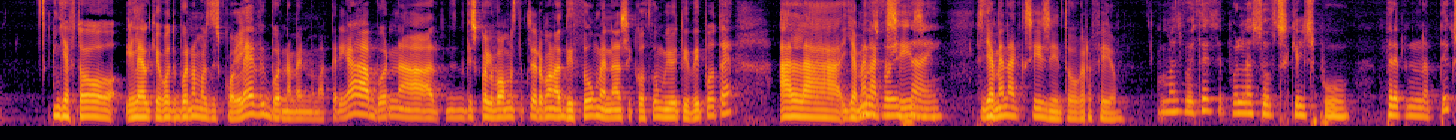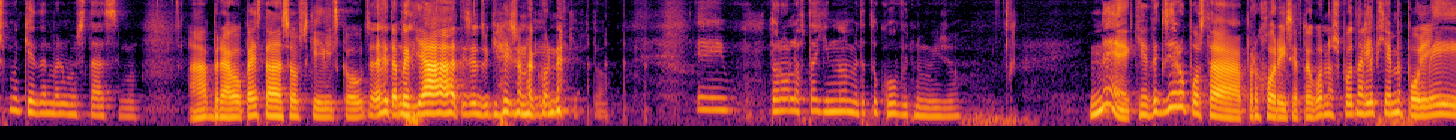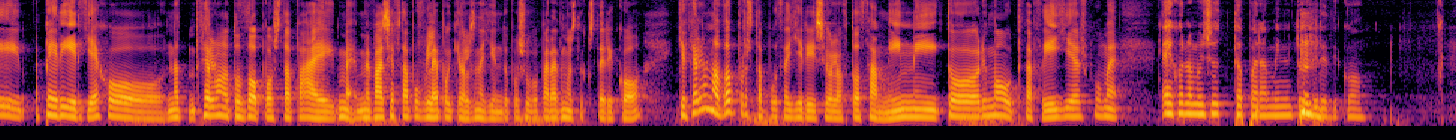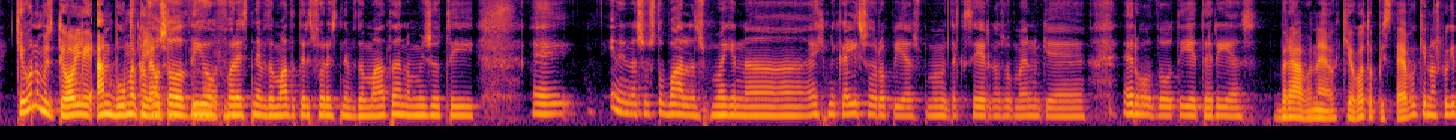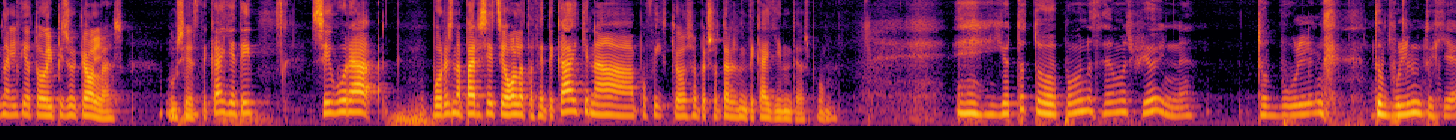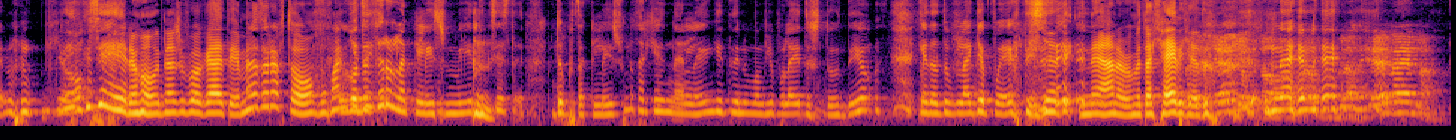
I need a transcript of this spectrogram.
Γι' αυτό λέω και εγώ ότι μπορεί να μας δυσκολεύει, μπορεί να μένουμε μακριά, μπορεί να δυσκολευόμαστε ξέρω, να αντιθούμε, να σηκωθούμε ή οτιδήποτε. Αλλά για μένα, αξίζει, για μένα αξίζει το γραφείο. Μας βοηθάει σε πολλά soft skills που πρέπει να αναπτύξουμε και δεν μένουμε στάσιμοι. Α, μπράβο, πες τα soft skills coach. Ε, τα παιδιά της education ακούνε. Ε, τώρα όλα αυτά γίνανε μετά το COVID νομίζω. Ναι, και δεν ξέρω πώς θα προχωρήσει αυτό. Εγώ να σου πω την αλήθεια είμαι πολύ περίεργη. Έχω, να, θέλω να το δω πώς θα πάει με, με βάση αυτά που βλέπω και όλα να γίνεται, όπως σου είπα παράδειγμα στο εξωτερικό. Και θέλω να δω προς τα που θα γυρίσει όλο αυτό. Θα μείνει το remote, θα φύγει ας πούμε. Εγώ νομίζω ότι θα παραμείνει το υπηρετικό. Και εγώ νομίζω ότι όλοι, αν μπούμε πλέον... Αυτό το δύο φορές την εβδομάδα, τρεις φορές την εβδομάδα, νομίζω ότι ε, είναι ένα σωστό balance πούμε, για να έχει μια καλή ισορροπία πούμε, μεταξύ εργαζομένου και εργοδότη εταιρείας. Μπράβο, ναι, και εγώ το πιστεύω και να σου πω και την αλήθεια, το ελπίζω κιόλας. Ουσιαστικά, γιατί σίγουρα μπορείς να πάρεις έτσι όλα τα θετικά και να αποφύγεις και όσα περισσότερα αρνητικά γίνεται, ας πούμε. Ε, Γιώτα, το επόμενο θέμα μας ποιο είναι; Το bullying, το bullying του χέρου. Δεν ξέρω, να σου πω κάτι. Εμένα τώρα αυτό μου φάνηκε. Εγώ δεν θέλω να κλείσουμε, γιατί ξέρεις, με το που θα κλείσουμε θα αρχίσει να λέει, γιατί δεν είπαμε πιο πολλά για το στούντιο, για τα τουβλάκια που έχτισε. Γιατί, ναι, Άννα, με τα χέρια του. ναι, ναι. Ένα-ένα.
